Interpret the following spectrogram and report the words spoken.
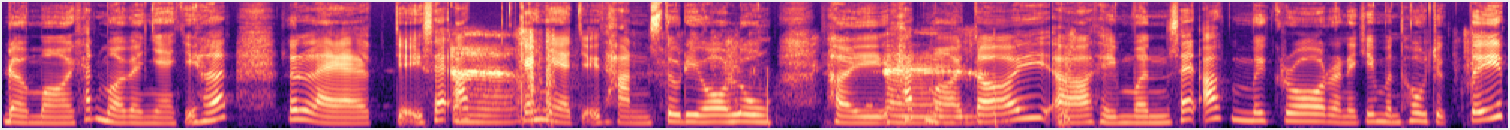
đều mời khách mời về nhà chị hết tức là chị set up À. cái nhà chị thành studio luôn thì À. khách mời tới ờ, thì mình set up micro rồi này kia mình thu trực tiếp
